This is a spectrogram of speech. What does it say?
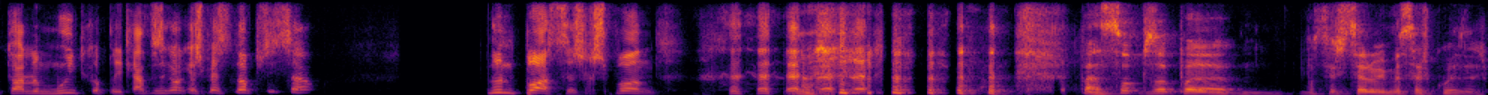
torna muito complicado fazer qualquer espécie de oposição. Nuno Poças responde. Pá, só, só para. Vocês disseram imensas coisas.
